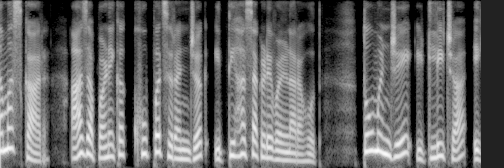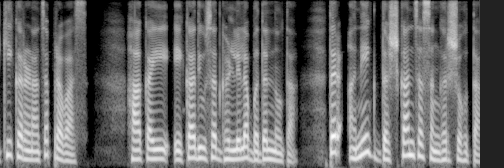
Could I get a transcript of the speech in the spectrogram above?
नमस्कार. आज आपण एका खूपच रंजक इतिहासाकडे वळणार आहोत. तो म्हणजे इटलीच्या एकीकरणाचा प्रवास. हा काही एका दिवसात घडलेला बदल नव्हता तर अनेक दशकांचा संघर्ष होता.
